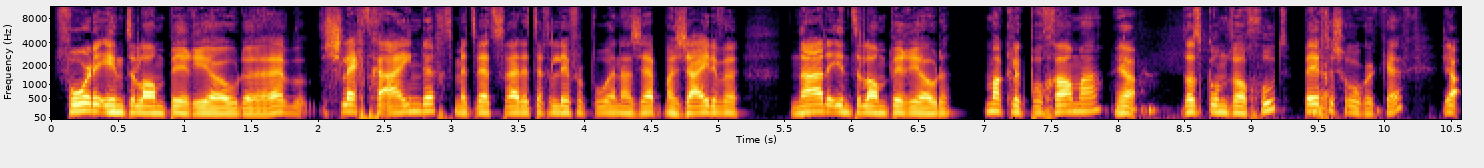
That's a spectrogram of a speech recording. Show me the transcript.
voor de interlandperiode hè, slecht geëindigd met wedstrijden tegen Liverpool en AZ. Maar zeiden we na de interlandperiode, makkelijk programma. Ja. Dat komt wel goed. Ben je Ja. geschrokken, Kev? Ja.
